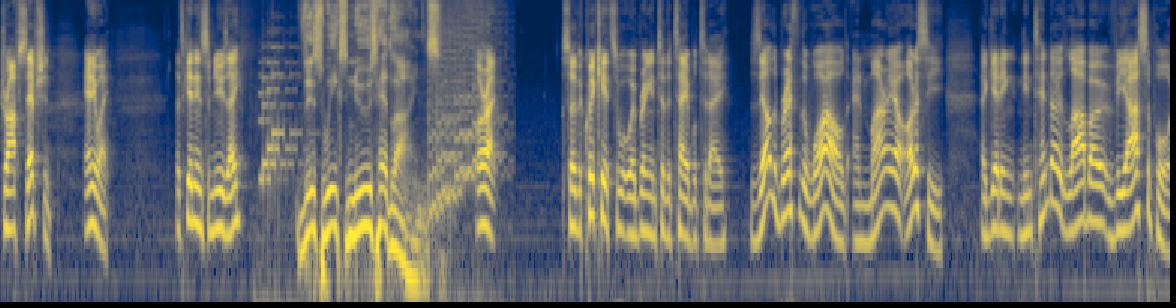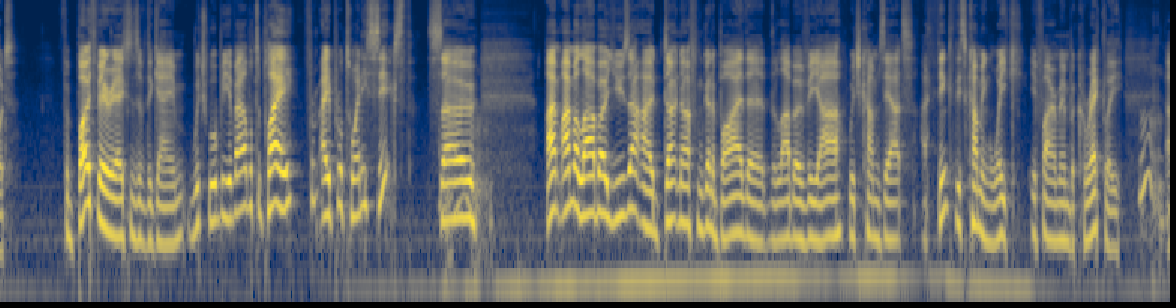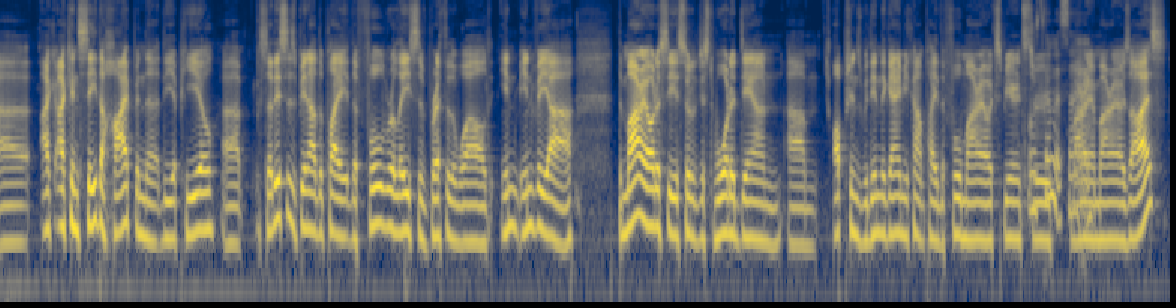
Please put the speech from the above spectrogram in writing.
Draftception. Anyway, let's get in some news, eh? This week's news headlines. All right. So the quick hits what we're bringing to the table today. Zelda Breath of the Wild and Mario Odyssey are getting Nintendo Labo VR support for both variations of the game, which will be available to play from April 26th. So I'm, I'm a Labo user. I don't know if I'm going to buy the, the Labo VR, which comes out, I think, this coming week, if I remember correctly. Uh, I, I can see the hype and the, the appeal. Uh, so this has been able to play the full release of Breath of the Wild in, in VR. The Mario Odyssey is sort of just watered down um, options within the game. You can't play the full Mario experience through. Mario Mario's eyes.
